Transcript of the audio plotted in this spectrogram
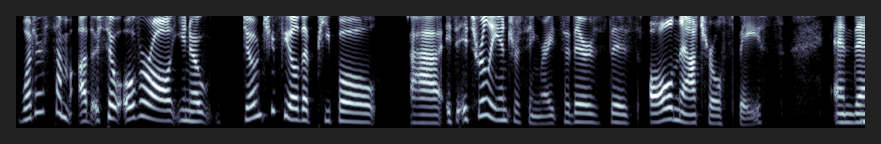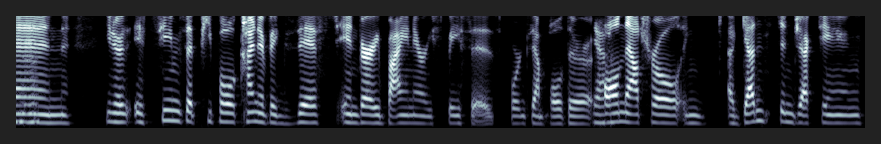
What are some other? So overall, you know, don't you feel that people? Uh, it's it's really interesting, right? So there's this all natural space, and mm-hmm. then. Mm-hmm you know, it seems that people kind of exist in very binary spaces. For example, they're yeah. all natural and against injecting.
